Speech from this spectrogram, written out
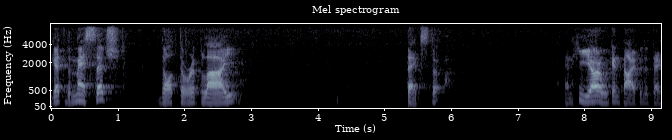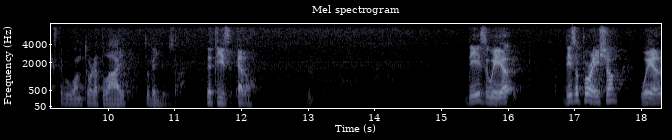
get the message dot reply text and here we can type the text we want to reply to the user that is hello this will this operation will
